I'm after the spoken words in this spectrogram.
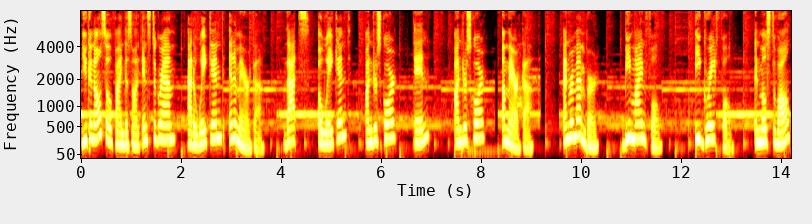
You can also find us on Instagram at Awakened in America. That's awakened underscore in underscore America. And remember, be mindful, be grateful, and most of all,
